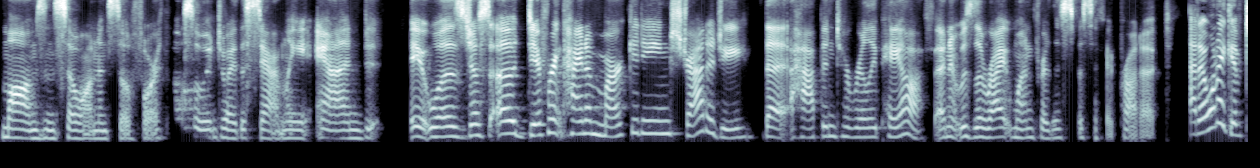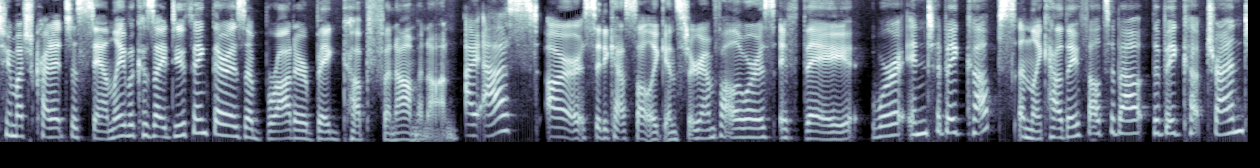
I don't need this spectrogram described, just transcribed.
moms and so on and so forth also enjoy the Stanley. And it was just a different kind of marketing strategy that happened to really pay off. And it was the right one for this specific product. I don't want to give too much credit to Stanley because I do think there is a broader big cup phenomenon. I asked our CityCast Salt Lake Instagram followers if they were into big cups and like how they felt about the big cup trend.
